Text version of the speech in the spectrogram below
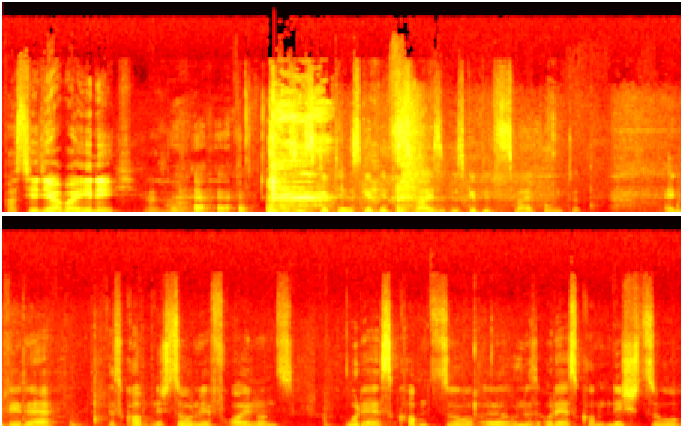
Passiert ja aber eh nicht. Also, Also es gibt, es, gibt jetzt zwei, es gibt jetzt zwei Punkte. Entweder es kommt nicht so und wir freuen uns, oder es kommt so äh, und es, oder es kommt nicht so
